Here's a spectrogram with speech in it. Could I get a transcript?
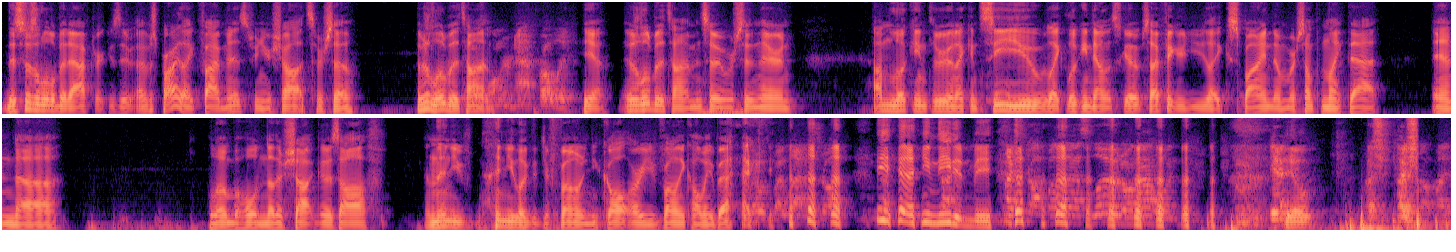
this was a little bit after because it, it was probably like five minutes between your shots or so. There was a little bit of time. Longer than that, probably. Yeah, it was a little bit of time, and so we're sitting there, and I'm looking through, and I can see you like looking down the scopes. So I figured you like spined them or something like that, and uh, lo and behold, another shot goes off, and then you then you looked at your phone and you call or you finally call me back. That was my last shot. yeah, you needed me. I shot my last load on that one. And Yo, I, sh- I shot my.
